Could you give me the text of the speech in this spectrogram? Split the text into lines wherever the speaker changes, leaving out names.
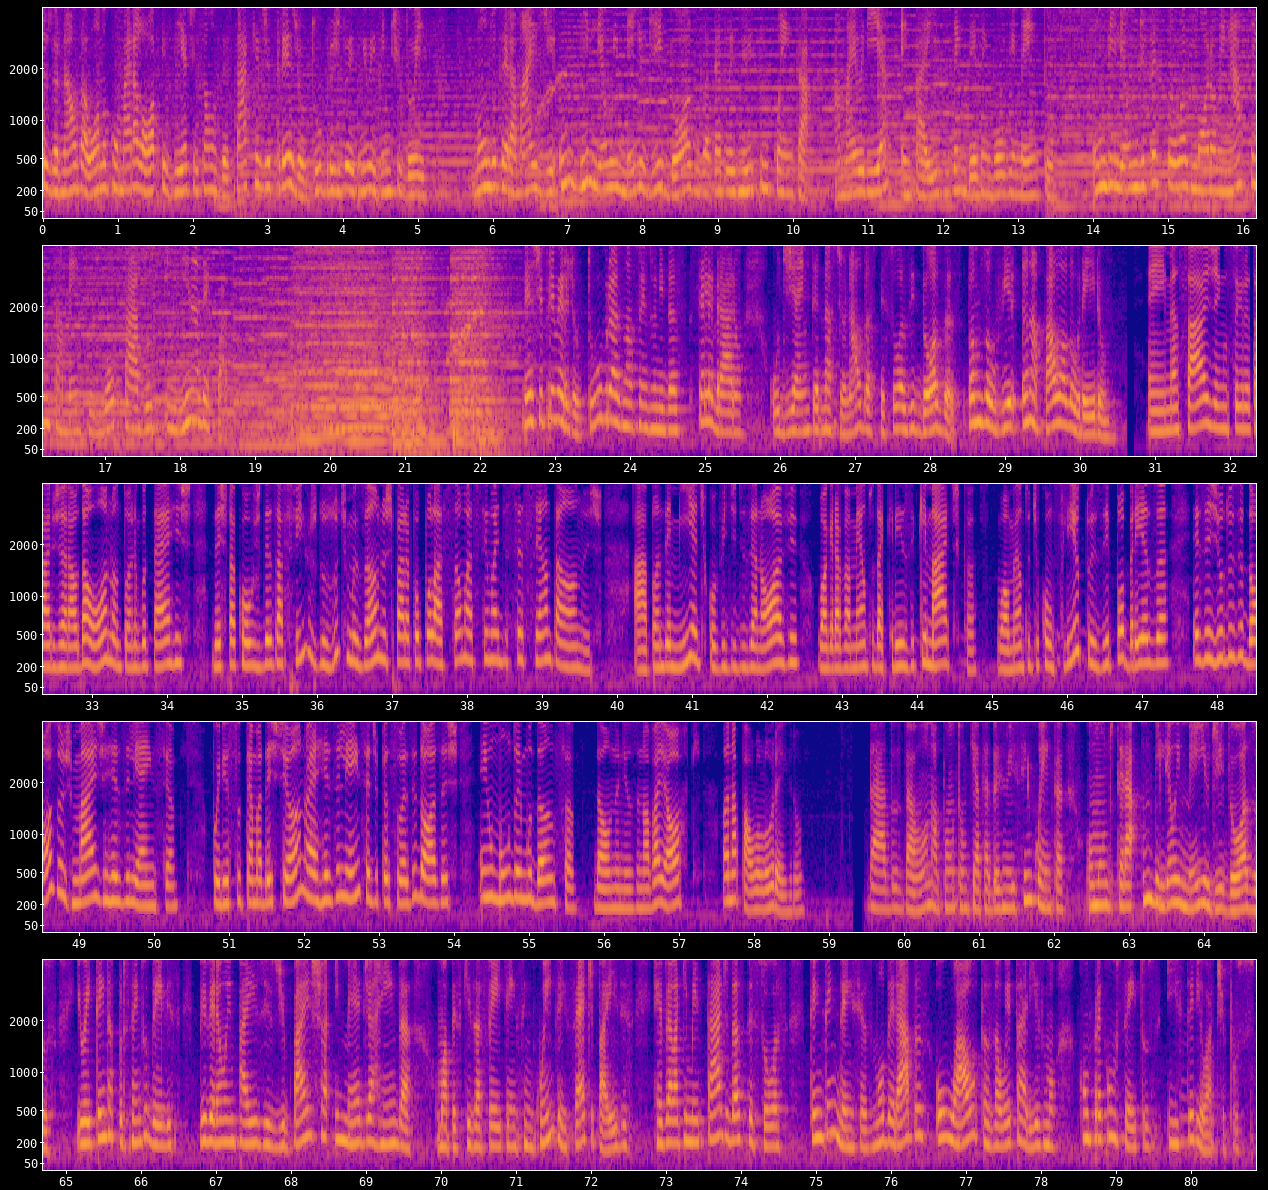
o Jornal da ONU com Mara Lopes e estes são os destaques de 3 de outubro de 2022. Mundo terá mais de um bilhão e meio de idosos até 2050, a maioria em países em desenvolvimento. Um bilhão de pessoas moram em assentamentos lotados e inadequados. Neste 1 de outubro, as Nações Unidas celebraram o Dia Internacional das Pessoas Idosas. Vamos ouvir Ana Paula Loureiro.
Em mensagem, o secretário-geral da ONU, Antônio Guterres, destacou os desafios dos últimos anos para a população acima de 60 anos. A pandemia de Covid-19, o agravamento da crise climática, o aumento de conflitos e pobreza exigiu dos idosos mais resiliência. Por isso, o tema deste ano é Resiliência de Pessoas Idosas em um Mundo em Mudança, da ONU News em Nova York, Ana Paula Loureiro.
Dados da ONU apontam que até 2050 o mundo terá um bilhão e meio de idosos e 80% deles viverão em países de baixa e média renda. Uma pesquisa feita em 57 países revela que metade das pessoas tem tendências moderadas ou altas ao etarismo, com preconceitos e estereótipos.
